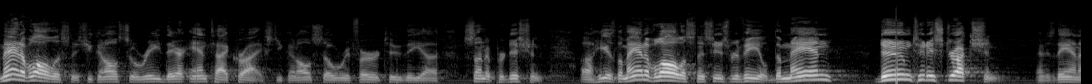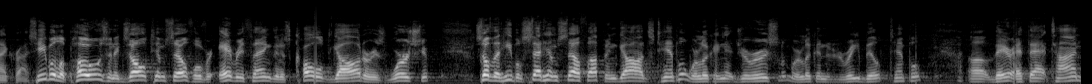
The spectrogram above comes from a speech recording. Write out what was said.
Man of lawlessness, you can also read there Antichrist. You can also refer to the uh, son of perdition. Uh, he is the man of lawlessness is revealed. The man doomed to destruction. That is the Antichrist. He will oppose and exalt himself over everything that is called God or is worship, so that he will set himself up in God's temple. We're looking at Jerusalem. We're looking at a rebuilt temple uh, there at that time,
